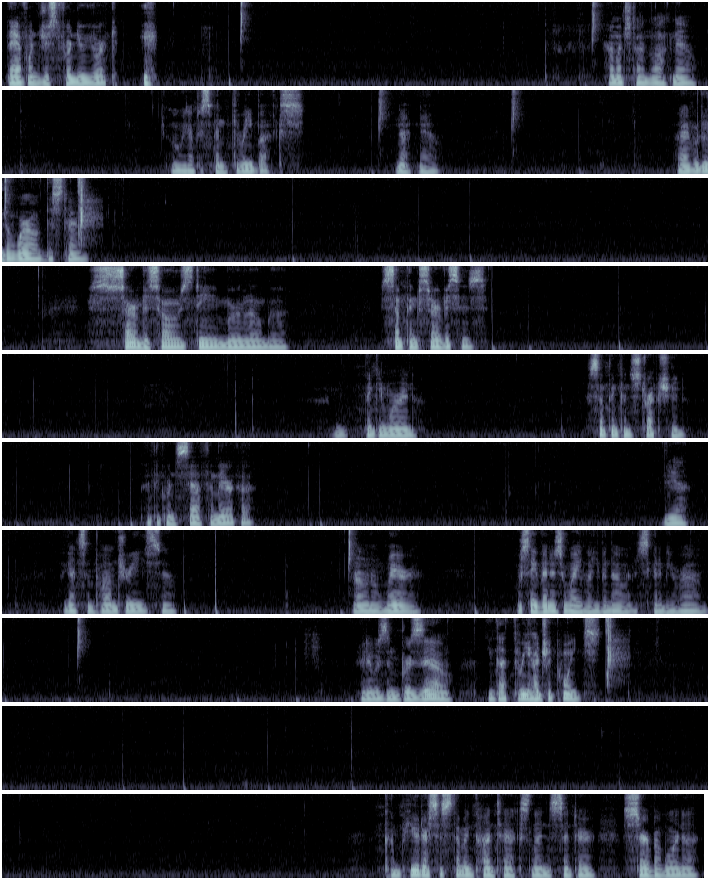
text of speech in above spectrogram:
They have one just for New York. How much to unlock now? Oh, we'd have to spend three bucks. Not now. Alright, we'll do the world this time. Servicios de Merloba. Something services. Thinking we're in something construction. I think we're in South America. Yeah. We got some palm trees, so I don't know where. We'll say Venezuela, even though it's going to be wrong. And it was in Brazil. You got 300 points. Computer System and Contacts Lens Center, Serba Warna.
